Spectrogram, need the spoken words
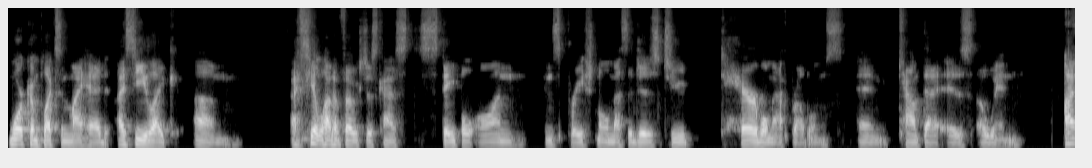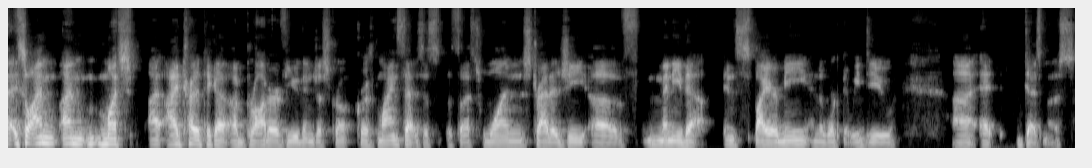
more complex in my head. I see like um, I see a lot of folks just kind of staple on inspirational messages to terrible math problems and count that as a win. I, so I'm I'm much I, I try to take a, a, broader view than just growth, growth mindset. It's just, it's, that's one strategy of many that inspire me and the work that we do uh, at Desmos.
